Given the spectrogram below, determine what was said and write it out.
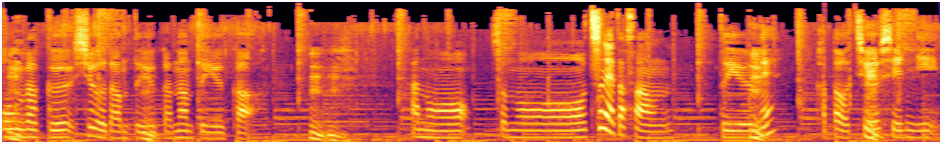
音楽集団というか、なんというかうんうん。あのその常田さんというね、方を中心に、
